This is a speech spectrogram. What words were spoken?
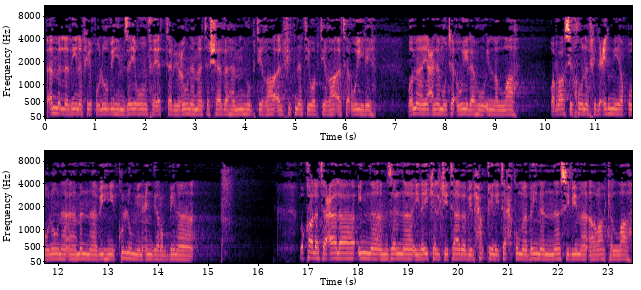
فأما الذين في قلوبهم زيغ فيتبعون ما تشابه منه ابتغاء الفتنة وابتغاء تأويله وما يعلم تأويله إلا الله. والراسخون في العلم يقولون آمنا به كل من عند ربنا. وقال تعالى إنا أنزلنا إليك الكتاب بالحق لتحكم بين الناس بما أراك الله.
